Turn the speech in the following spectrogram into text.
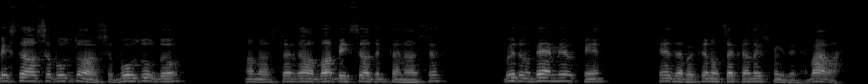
Arkadaşlar bozuldu arkadaşlar. Bozuldu. Arkadaşlar galiba bilgisayar alacağım bir tane arkadaşlar. Videomu beğenmeyi unutmayın. Kendinize bakın. Hoşçakalın. Görüşmek üzere. Bay bay.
